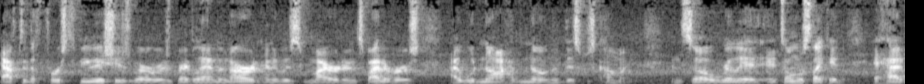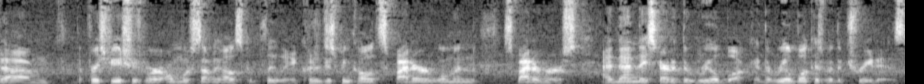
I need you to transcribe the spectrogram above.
after the first few issues where it was Greg Landin art and it was mired in Spider Verse, I would not have known that this was coming. And so, really, it, it's almost like it it had um, the first few issues were almost something else completely. It could have just been called Spider Woman Spider Verse, and then they started the real book, and the real book is where the treat is.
